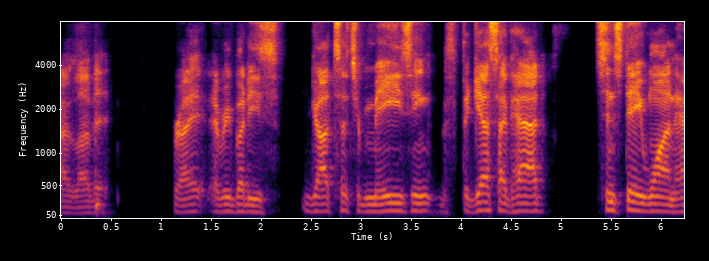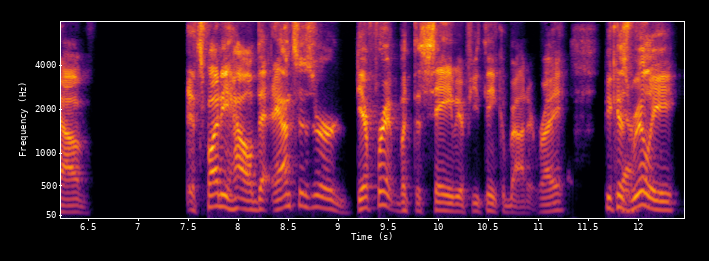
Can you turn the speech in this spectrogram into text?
I love it. Right? Everybody's got such amazing the guests i've had since day one have it's funny how the answers are different but the same if you think about it right? Because yeah. really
